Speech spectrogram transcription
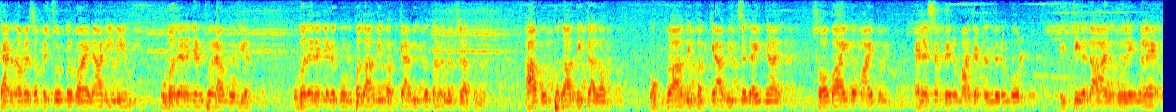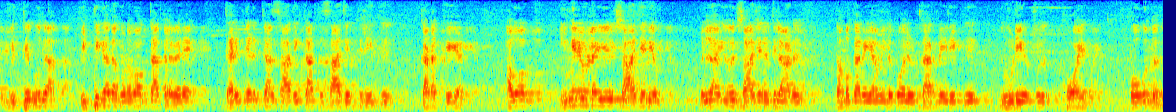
കാരണം നമ്മെ സംബന്ധിച്ചിടത്തോളം വയനാട് ഇനിയും ഉപതെരഞ്ഞെടുപ്പ് വരാൻ പോവുകയാണ്. ഉപതെരഞ്ഞെടുപ്പ് മുപ്പതാം തീയതി പ്രഖ്യാപിക്കുമെന്നാണ് മനസ്സിലാക്കുന്നത്. ആ മുപ്പതാം തീയതിക്കകം മുപ്പതാം തീയതി പ്രഖ്യാപിച്ചു കഴിഞ്ഞാൽ സ്വാഭാവികമായിട്ടും ഇലക്ഷൻ പെരുമാറ്റം വരുമ്പോൾ വ്യക്തിഗത ആനുകൂല്യങ്ങളെ വ്യക്തിഗത വ്യക്തിഗത ഗുണഭോക്താക്കളെ വരെ തെരഞ്ഞെടുക്കാൻ സാധിക്കാത്ത സാഹചര്യത്തിലേക്ക് കടക്കുകയാണ്. അപ്പോൾ ഇങ്ങനെയുള്ള ഈ സാഹചര്യം ഉള്ള ഈ ഒരു സാഹചര്യത്തിലാണ് നമുക്കറിയാം ഇതുപോലെ ഒരു ധർണയിലേക്ക് യു ഡി എഫ് പോയത് പോകുന്നത്.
